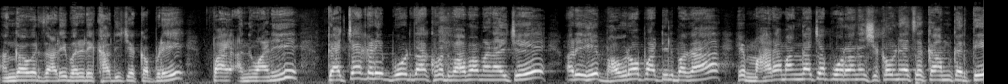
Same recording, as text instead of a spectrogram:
अंगावर जाडे भरडे खादीचे कपडे पाय अनवाणी. त्याच्याकडे बोट दाखवत बाबा म्हणायचे अरे हे भाऊराव पाटील बघा हे महारामांगाच्या पोरानं शिकवण्याचं काम करते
